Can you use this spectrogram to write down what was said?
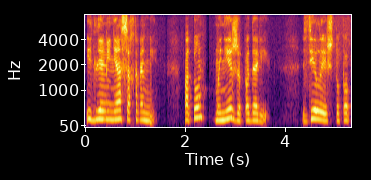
И для меня сохрани. Потом мне же подари. Сделай, что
